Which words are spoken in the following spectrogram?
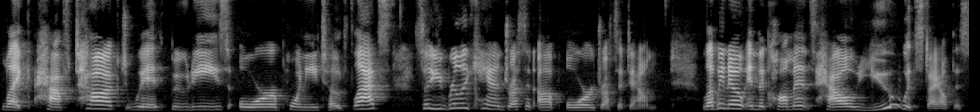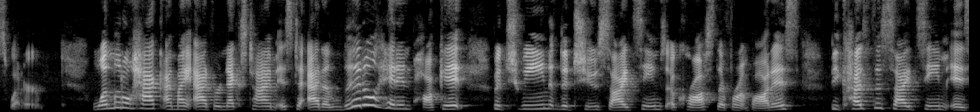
like half tucked with booties or pointy toed flats, so you really can dress it up or dress it down. Let me know in the comments how you would style this sweater. One little hack I might add for next time is to add a little hidden pocket between the two side seams across the front bodice. Because the side seam is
